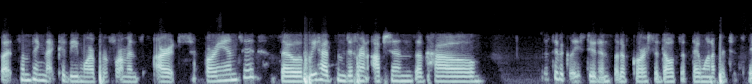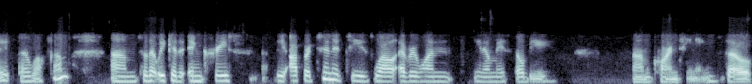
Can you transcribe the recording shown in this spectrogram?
but something that could be more performance art oriented. So if we had some different options of how specifically students, but of course adults, if they want to participate, they're welcome, um, so that we could increase the opportunities while everyone, you know, may still be um, quarantining. So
